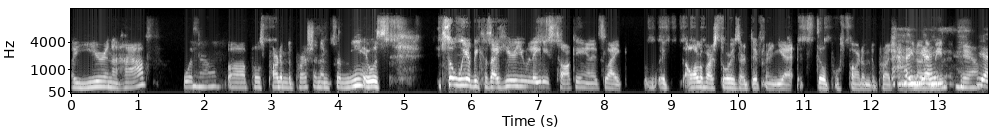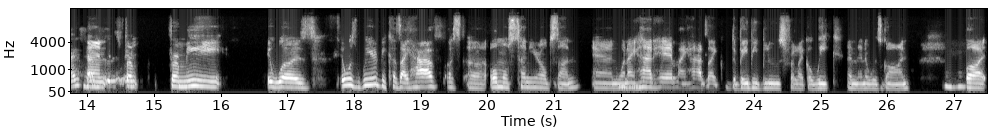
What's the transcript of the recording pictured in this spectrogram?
a year and a half with yeah. uh, postpartum depression and for me it was it's so weird because I hear you ladies talking and it's like it, all of our stories are different yet it's still postpartum depression you know yes. what i mean yeah yes and absolutely. for for me it was it was weird because I have a uh, almost 10 year old son. And when mm-hmm. I had him, I had like the baby blues for like a week and then it was gone. Mm-hmm. But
